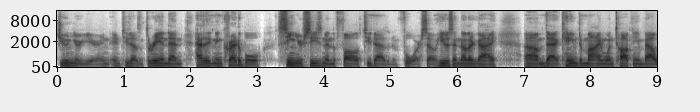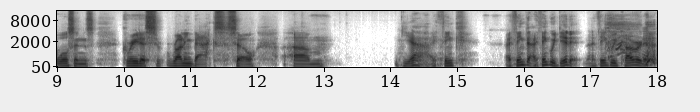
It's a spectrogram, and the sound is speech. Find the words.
junior year in, in 2003 and then had an incredible senior season in the fall of 2004 so he was another guy um, that came to mind when talking about wilson's greatest running backs. So um, yeah i think i think that i think we did it. I think we covered it.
